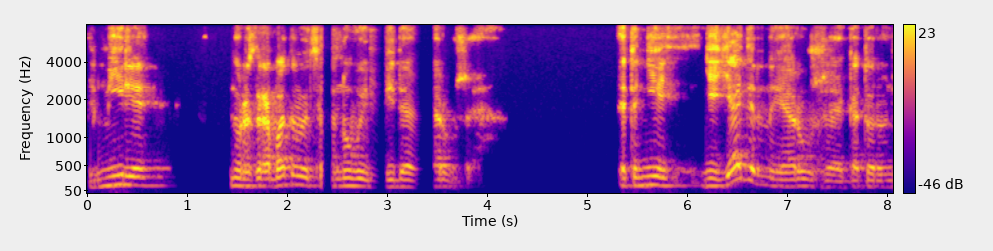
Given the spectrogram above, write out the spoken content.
в мире ну, разрабатываются новые виды оружия. Это не, не ядерные оружия, которые,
